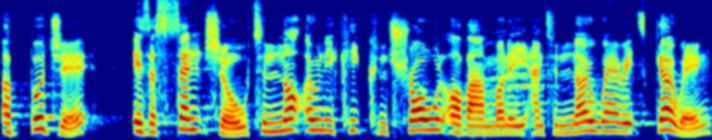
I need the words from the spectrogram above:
A budget is essential to not only keep control of our money and to know where it's going,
